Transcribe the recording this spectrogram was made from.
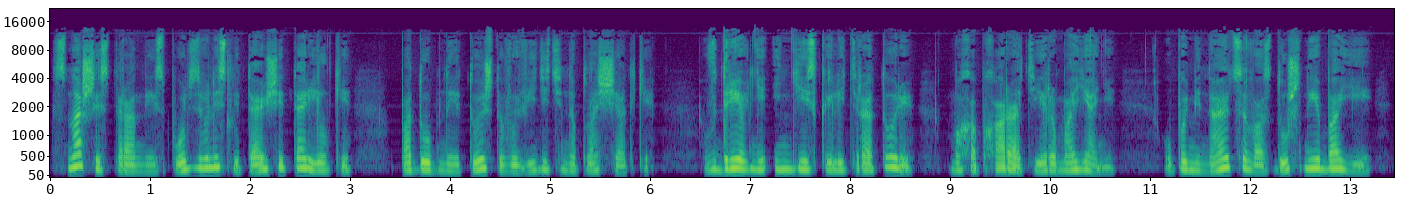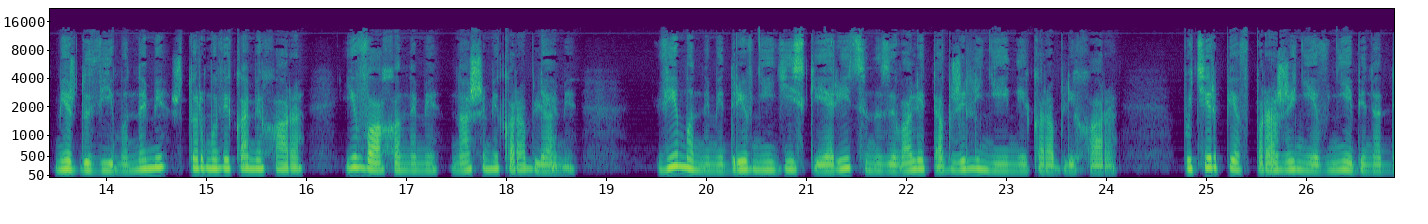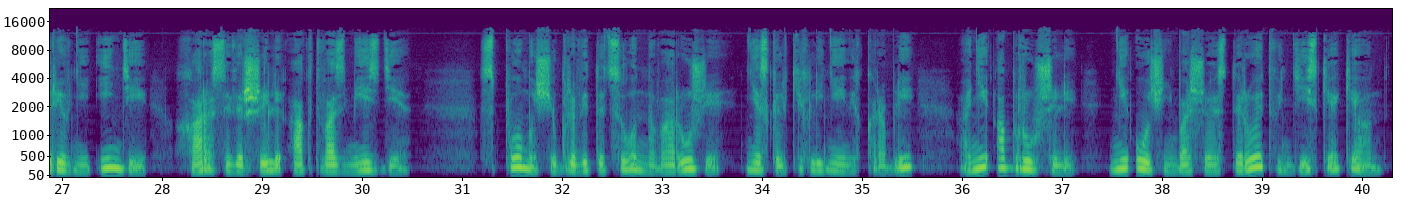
С нашей стороны использовались летающие тарелки – подобные той, что вы видите на площадке. В древней индийской литературе Махабхарате и Рамаяне упоминаются воздушные бои между виманами, штурмовиками Хара, и ваханами, нашими кораблями. Виманами древнеиндийские арийцы называли также линейные корабли Хара. Потерпев поражение в небе над древней Индией, Хара совершили акт возмездия. С помощью гравитационного оружия нескольких линейных кораблей они обрушили не очень большой астероид в Индийский океан,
